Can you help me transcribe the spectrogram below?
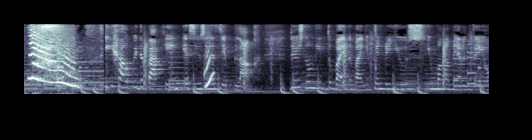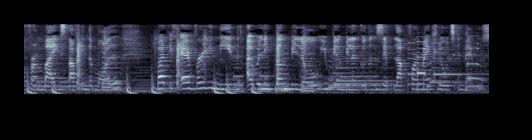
Wow! Help with the packing is using a Ziploc. There's no need to buy naman. You can reuse yung mga meron kayo from buying stuff in the mall. But if ever you need, I will link down below yung pinagbilan ko ng Ziploc for my clothes and bebus.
